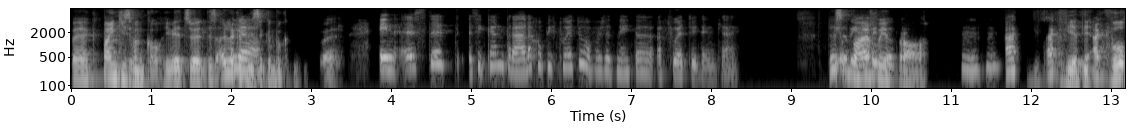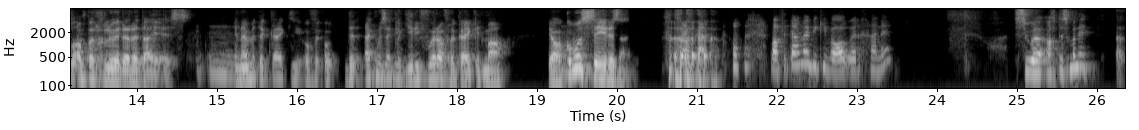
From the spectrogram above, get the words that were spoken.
by 'n pandjieswinkel. Jy weet so, dis oulik Ja. dat sulke boeke hoor. En is dit is die kind regtig op die foto of is dit net 'n foto dink jy? Dis 'n baie goeie vraag. Mhm. Ek ek weet nie. Ek wil amper glo dat dit hy is. Mm. En nou moet ek kyk hier of, of dit ek moes eintlik hierdie vooraf gekyk het, maar ja, kom ons sê dis hy. Maar vertel my 'n bietjie waaroor gaan dit? So ag dis maar net uh,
